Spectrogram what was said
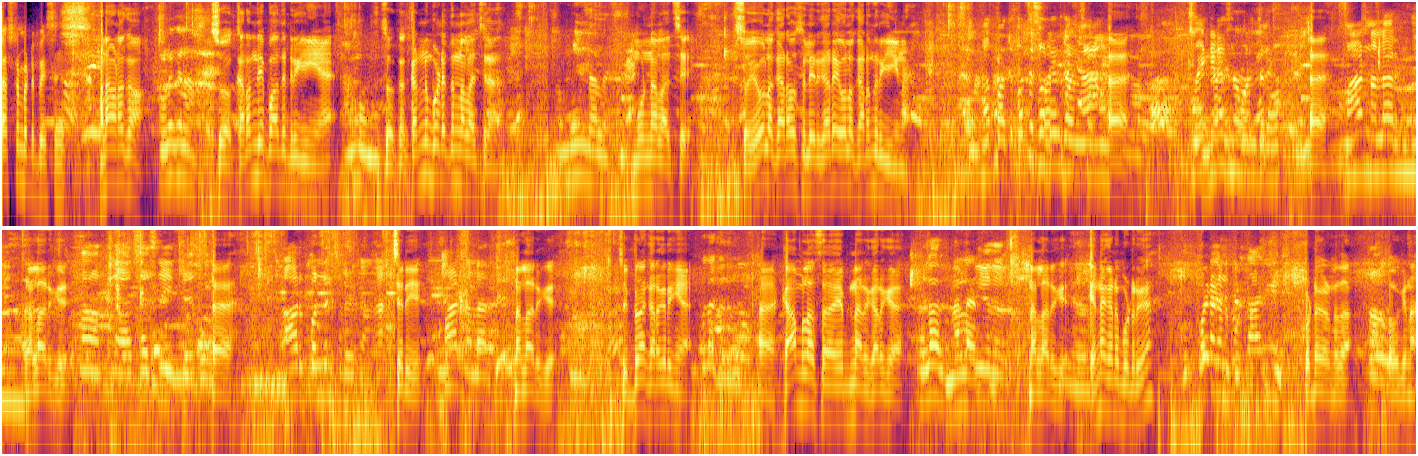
கஸ்டமர்கிட்ட பேசுங்க. அண்ணா வணக்கம். ஸோ கறந்தே பார்த்துட்டு இருக்கீங்க ஸோ கண்ணு போட்டு எத்தனை நாள் ஆச்சுண்ணா? மூணு நாள் ஆச்சு. ஸோ எவ்வளோ கறவை சொல்லியிருக்காரு? எவ்வளோ கறந்துருக்கீங்கண்ணா? பத்து பத்து சொல்லியிருக்காங்க. நல்லா இருக்கு. ஆறு பல்லுன்னு சொல்லியிருக்காங்க. சரி. நல்லா இருக்கு. நல்லா இருக்கு. ஸோ இப்போ தான் கறக்குறீங்க ஆ காமலா சார் எப்படிண்ணா இருக்கு கறக்க? நல்லா இருக்கு. நல்லா இருக்கு. நல்லா இருக்கு. என்ன கண்ணு போட்டிருக்கு? கொட்டை கண்ணு தான். ஓகேண்ணா.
